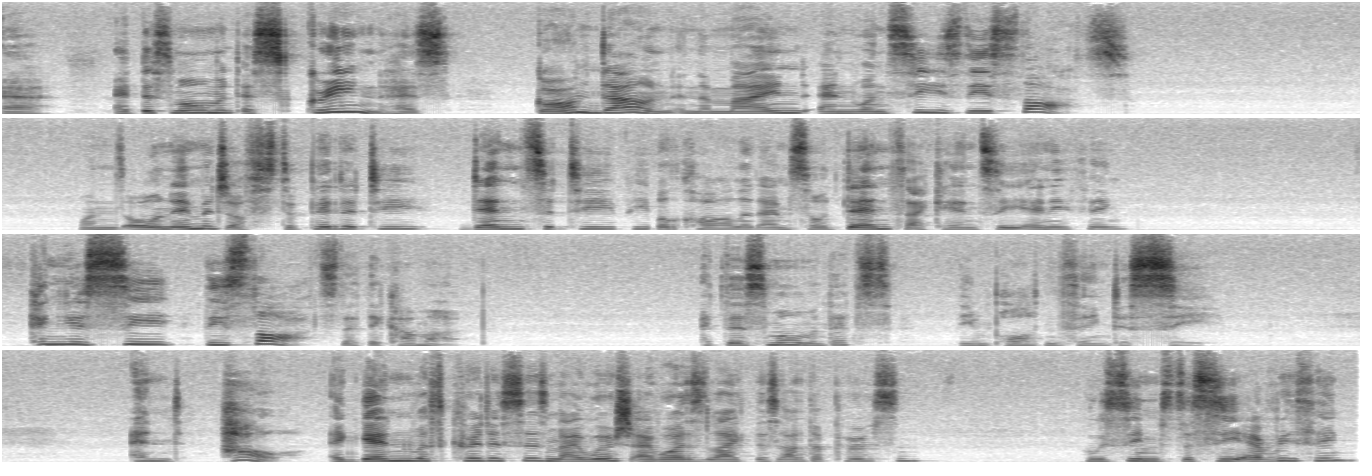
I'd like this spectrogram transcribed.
Uh, at this moment, a screen has gone down in the mind, and one sees these thoughts. One's own image of stupidity, density, people call it. I'm so dense I can't see anything. Can you see these thoughts that they come up? At this moment, that's the important thing to see. And how? Again with criticism, I wish I was like this other person who seems to see everything,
